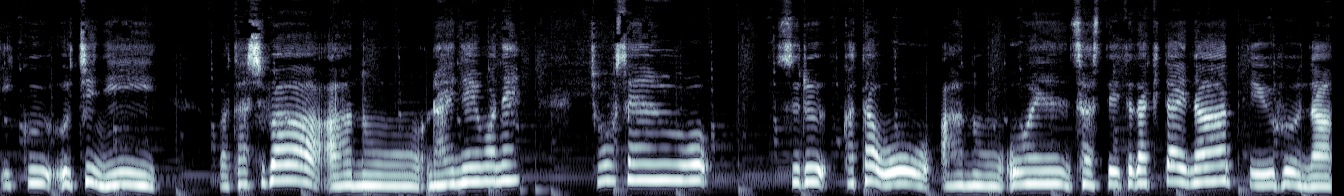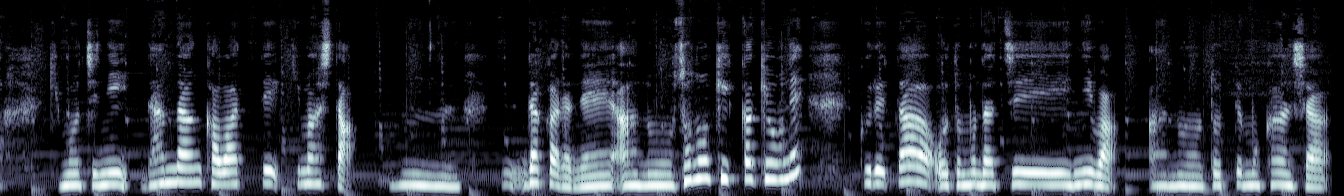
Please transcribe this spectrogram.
いくうちに私はあの来年はね挑戦をする方をあの応援させていただきたいなっていう風な気持ちにだんだん変わってきました。うん、だからねあのそのきっかけをねくれたお友達にはあのとっても感謝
